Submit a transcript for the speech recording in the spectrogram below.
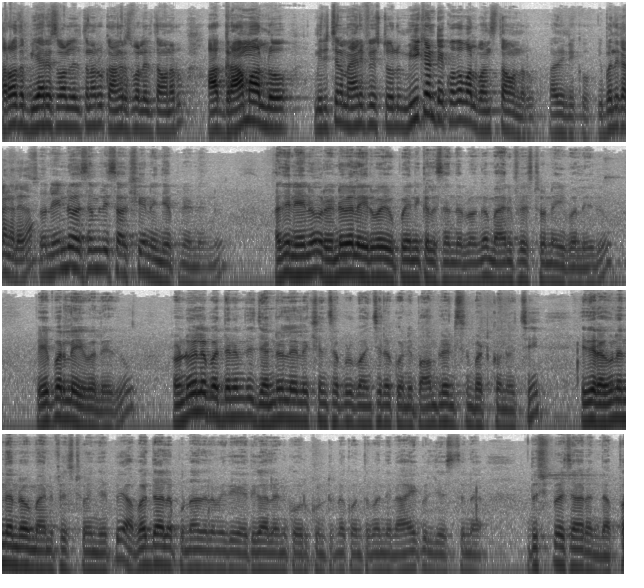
తర్వాత బీఆర్ఎస్ వాళ్ళు వెళ్తున్నారు కాంగ్రెస్ వాళ్ళు వెళ్తా ఉన్నారు. ఆ గ్రామాల్లో మీరు ఇచ్చిన మేనిఫెస్టోలు మీకంటే ఎక్కువగా వాళ్ళు పంచుతా ఉన్నారు. అది మీకు ఇబ్బందికరంగా లేదా? సో నిండు అసెంబ్లీ సాక్షిగా నేను చెప్పినాను నేను. అది నేను రెండు వేల ఇరవై ఉప ఎన్నికల సందర్భంగా మేనిఫెస్టోనే ఇవ్వలేదు పేపర్లే ఇవ్వలేదు. రెండు వేల పద్దెనిమిది జనరల్ ఎలక్షన్స్ అప్పుడు పంచిన కొన్ని పాంప్లెంట్స్ని పట్టుకొని వచ్చి ఇది రఘునందన్ రావు మేనిఫెస్టో అని చెప్పి అబద్ధాల పునాదుల మీద ఎదగాలని కోరుకుంటున్న కొంతమంది నాయకులు చేస్తున్న దుష్ప్రచారం తప్ప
